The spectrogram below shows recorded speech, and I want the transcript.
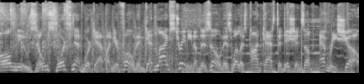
all new Zone Sports Network app on your phone and get live streaming of the zone as well as podcast editions of every show.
